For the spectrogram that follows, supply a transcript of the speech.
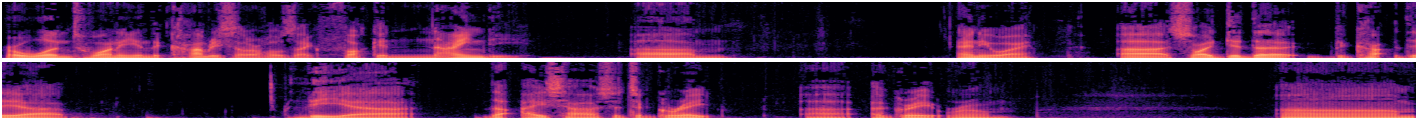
or one twenty, and the comedy cellar holds like fucking ninety. Um, anyway, uh, so I did the the the uh, the uh, the ice house. It's a great uh, a great room. Um,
